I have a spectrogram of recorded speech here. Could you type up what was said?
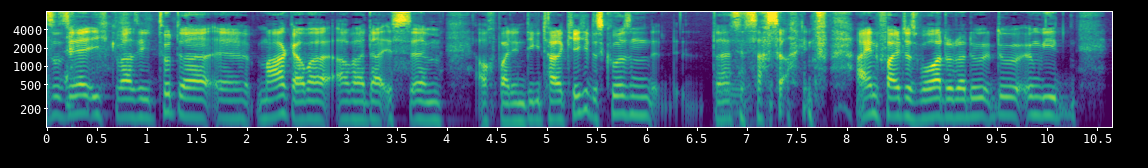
so sehr ich quasi Twitter äh, mag, aber aber da ist ähm, auch bei den digitalen Kirche-Diskursen, da oh. sagst du ein, ein falsches Wort oder du du irgendwie äh,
